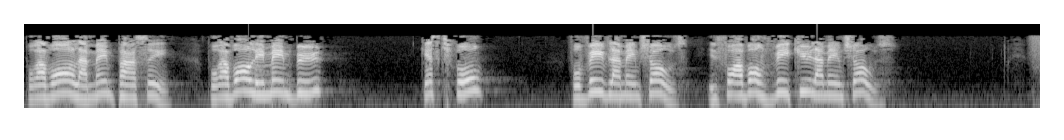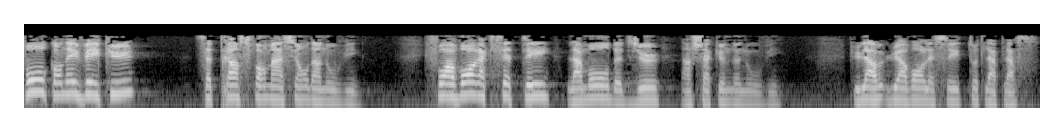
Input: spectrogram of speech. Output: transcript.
pour avoir la même pensée, pour avoir les mêmes buts, qu'est-ce qu'il faut? Faut vivre la même chose. Il faut avoir vécu la même chose. Faut qu'on ait vécu cette transformation dans nos vies. Il faut avoir accepté l'amour de Dieu dans chacune de nos vies. Puis lui avoir laissé toute la place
